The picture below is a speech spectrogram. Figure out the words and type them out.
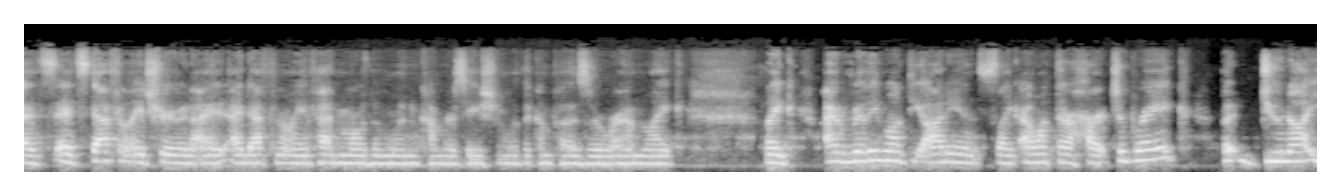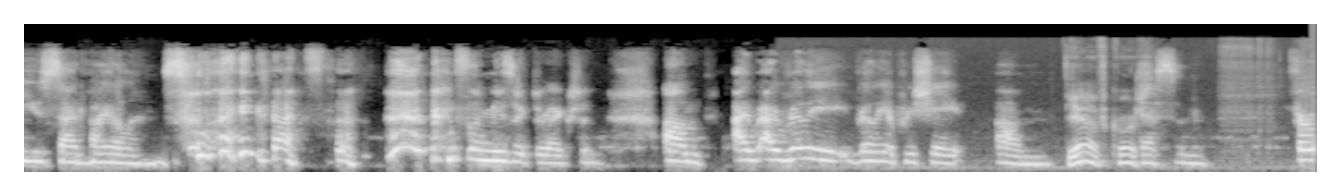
it's it's definitely true. And I, I definitely have had more than one conversation with a composer where I'm like, like, I really want the audience, like I want their heart to break, but do not use sad violins. like that's the that's the music direction. Um I, I really, really appreciate um Yeah, of course. Yes. And for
